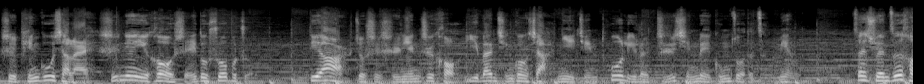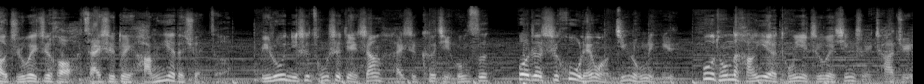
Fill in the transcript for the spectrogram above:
是评估下来，十年以后谁都说不准。第二就是十年之后，一般情况下你已经脱离了执行类工作的层面了。在选择好职位之后，才是对行业的选择。比如你是从事电商，还是科技公司，或者是互联网金融领域，不同的行业同一职位薪水差距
